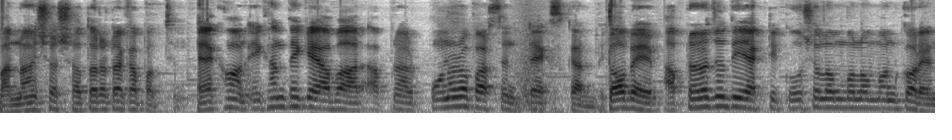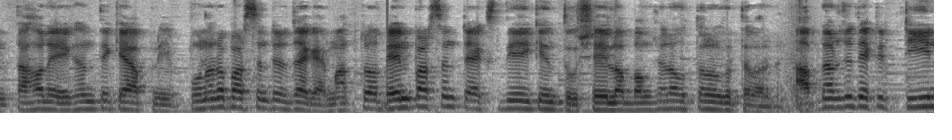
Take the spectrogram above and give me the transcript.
বা নয়শো সতেরো টাকা পাচ্ছেন। এখন এখান থেকে আবার আপনার পনেরো পার্সেন্ট ট্যাক্স কাটবে। তবে আপনারা যদি একটি কৌশল অবলম্বন করেন, তাহলে এখান থেকে আপনি পনেরো পার্সেন্টের জায়গায় মাত্র টেন পার্সেন্ট ট্যাক্স দিয়েই কিন্তু সেই লভ্যাংশটা উত্তোলন করতে পারবেন। আপনার যদি একটি টিন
